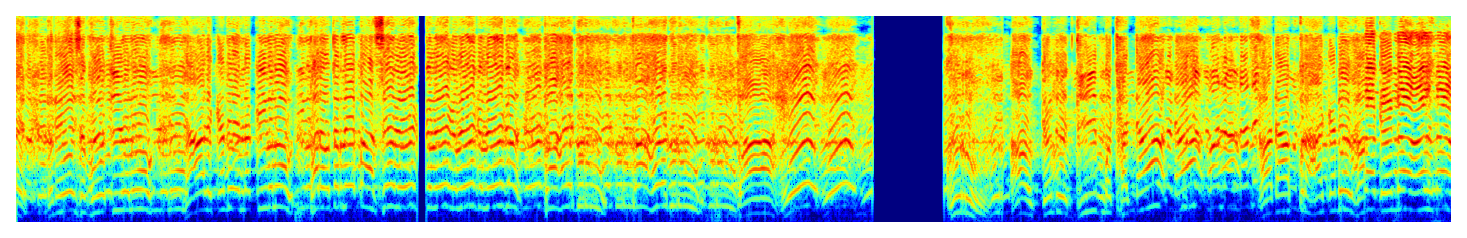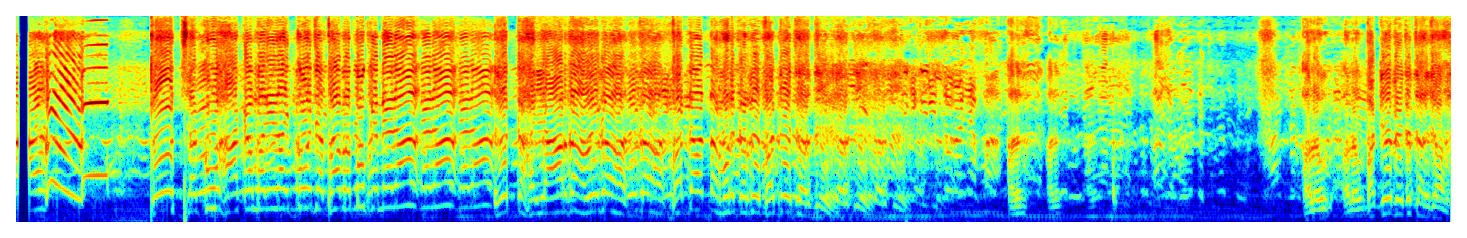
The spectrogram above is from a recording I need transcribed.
ਨੇ ਗਣੇਸ਼ ਫੌਜੀ ਵੱਲੋਂ, ਨਾਲ ਕਹਿੰਦੇ ਲੱਗੀ ਵੱਲੋਂ, ਪਰ ਉਧਰਲੇ ਪਾਸੇ ਵੇਖ ਵੇਖ ਵੇਖ ਵੇਖ, ਵਾਹਿਗੁਰੂ ਵਾਹਿਗੁਰੂ ਵਾਹਿ ਗੁਰੂ ਆਹ ਕਹਿੰਦੇ ਦੀਪ ਮਠੱਡਾ ਸਾਡਾ ਭਰਾ ਕਹਿੰਦੇ ਵਾ ਕਹਿੰਦਾ ਤੇ ਜੱਗੂ ਹਾਕਮ ਵਾਲੀ ਦਾ ਇੱਕੋ ਜੱਫਾ ਬੱਬੂ ਕਿੰਨੇ ਦਾ? 1000 ਦਾ ਹੋਵੇਗਾ। ਵੱਡਾ ਧਰਮਰ ਕਰਦੇ ਫੱਟੇ ਚੜਦੇ ਹਲੋ ਹਲੋ। ਹਲੋ ਅੱਗੇ ਵਿੱਚ ਚੱਲ ਜਾ।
